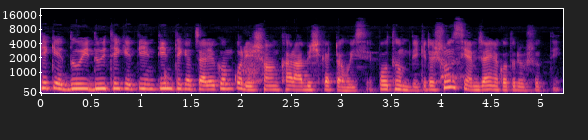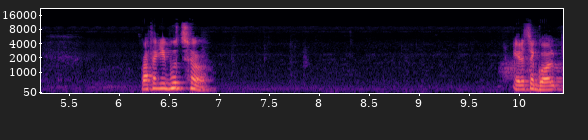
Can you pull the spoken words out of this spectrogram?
থেকে দুই দুই থেকে তিন তিন থেকে চার এরকম করে সংখ্যার আবিষ্কারটা হয়েছে প্রথম দিকে। এটা শুনছি আমি জানি না কতটুকু সত্যি। কথা কি বুঝছ? এটা হচ্ছে গল্প।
